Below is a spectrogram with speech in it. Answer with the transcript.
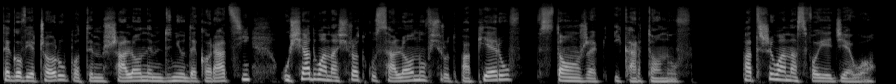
Tego wieczoru, po tym szalonym dniu dekoracji, usiadła na środku salonu wśród papierów, wstążek i kartonów. Patrzyła na swoje dzieło.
